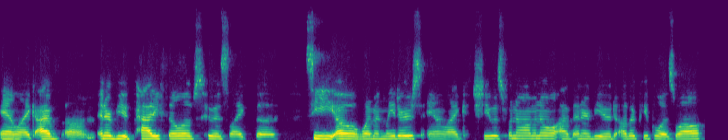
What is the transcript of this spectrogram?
And like I've um, interviewed Patti Phillips, who is like the CEO of Women Leaders, and like she was phenomenal. I've interviewed other people as well.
